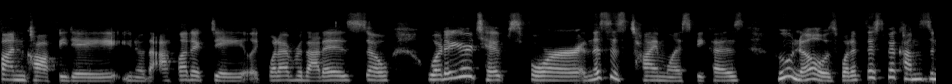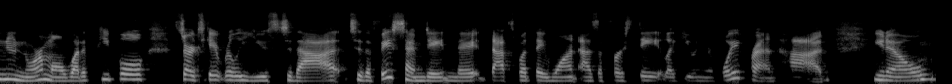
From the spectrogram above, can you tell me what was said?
fun coffee date, you know, the athletic date, like whatever that is. So, what are your tips for, and this is timeless because who knows, what if this becomes the new normal? What if people start to get really used to that, to the FaceTime date, and they, that's what they want as a first date, like you and your boyfriend had, you know, Mhm.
